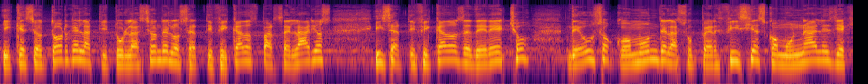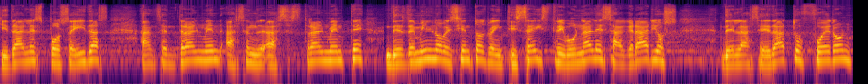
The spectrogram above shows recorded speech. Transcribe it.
y que se otorgue la titulación de los certificados parcelarios y certificados de derecho de uso común de las superficies comunales y ejidales poseídas ancestralmente desde 1926. Tribunales agrarios de la SEDATU fueron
